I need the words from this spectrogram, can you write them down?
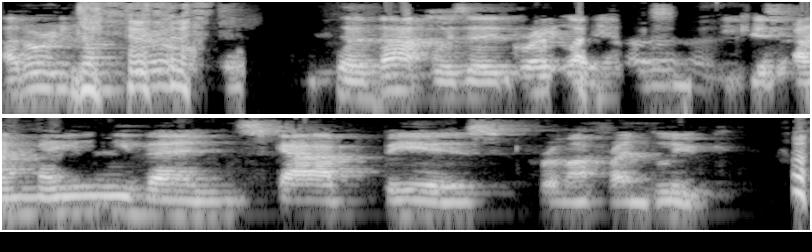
I'd already gone through. So that was a great life lesson because I mainly then scab beers from our friend Luke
